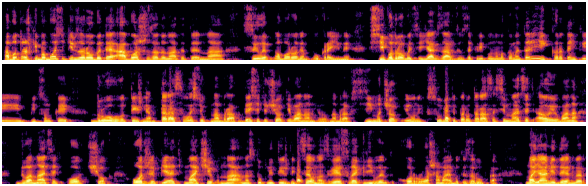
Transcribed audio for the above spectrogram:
Або трошки бабосиків заробите, або ж задонатите на Сили оборони України. Всі подробиці, як завжди, в закріпленому коментарі. І коротенькі підсумки другого тижня. Тарас Власюк набрав 10 очок, Іван Ангелов набрав 7 очок, і у них в сумі тепер у Тараса 17, а у Івана 12 очок. Отже, 5 матчів на наступний тиждень. Це у нас ГСВ Клівленд, хороша має бути зарубка. Майамі Денвер,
